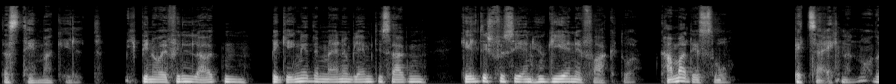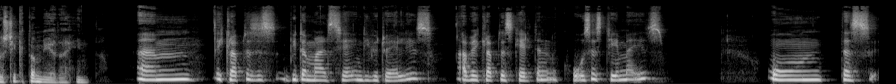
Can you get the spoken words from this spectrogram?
das Thema Geld? Ich bin aber vielen Leuten begegnet in meinem Leben, die sagen, Geld ist für sie ein Hygienefaktor. Kann man das so bezeichnen oder steckt da mehr dahinter? Ähm, ich glaube, dass es wieder mal sehr individuell ist, aber ich glaube, dass Geld ein großes Thema ist. Und dass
